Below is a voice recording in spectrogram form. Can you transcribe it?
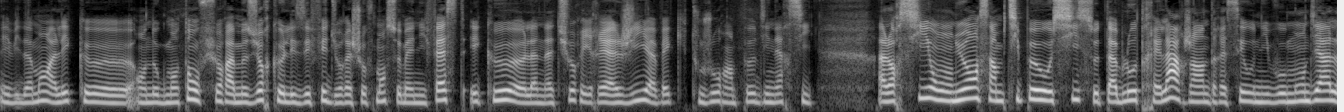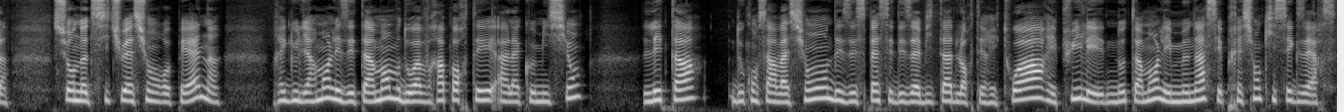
évidemment aller que en augmentant au fur et à mesure que les effets du réchauffement se manifestent et que euh, la nature y réagit avec toujours un peu d'inertie. Alors si on nuance un petit peu aussi ce tableau très large hein, dressé au niveau mondial sur notre situation européenne, régulièrement les États membres doivent rapporter à la Commission l'état de conservation des espèces et des habitats de leur territoire et puis notamment les menaces et pressions qui s'exercent.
